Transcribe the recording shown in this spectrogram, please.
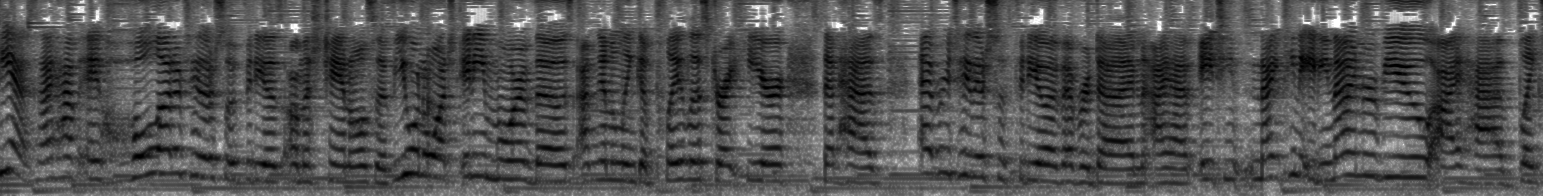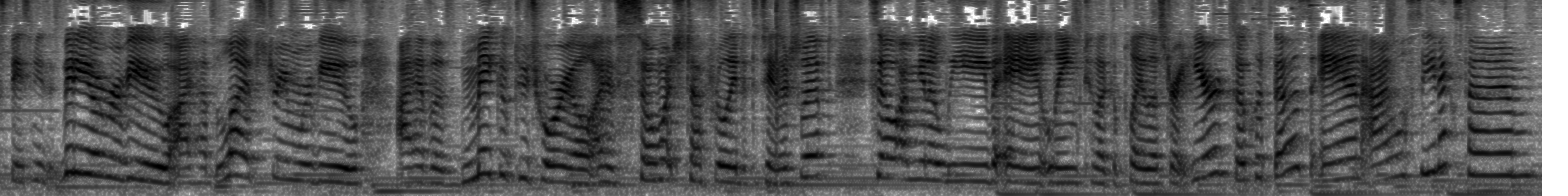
P.S. I have a whole lot of Taylor Swift videos on this channel, so if you want to watch any more of those, I'm going to link a playlist right here that has every Taylor Swift video I've ever done. I have 18, 1989 review, I have blank space music video review, I have live stream review, I have a makeup tutorial, I have so much stuff related to Taylor Swift, so I'm going to leave a link to like a playlist right here. Go click those, and I will see you next time.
